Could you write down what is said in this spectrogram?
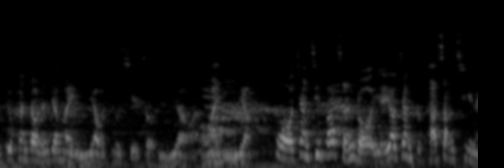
我就看到人家卖饮料，我就写做饮料啊，哦。卖饮料，哇，这样七八层楼也要这样子爬上去呢。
